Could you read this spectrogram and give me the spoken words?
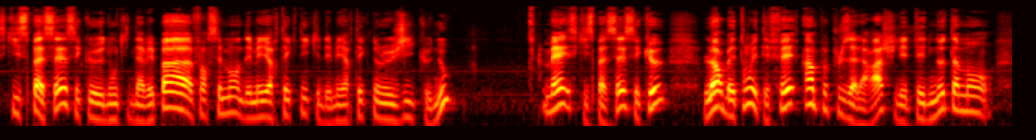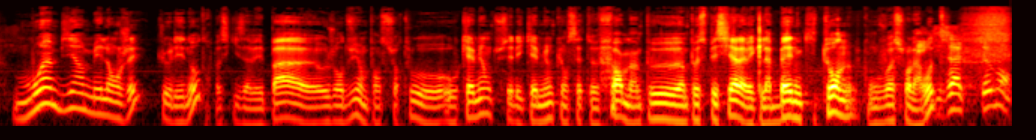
ce qui se passait, c'est que donc ils n'avaient pas forcément des meilleures techniques et des meilleures technologies que nous. Mais ce qui se passait, c'est que leur béton était fait un peu plus à l'arrache. Il était notamment moins bien mélangé que les nôtres parce qu'ils n'avaient pas euh, aujourd'hui on pense surtout aux, camions tu sais les camions qui ont cette forme un peu un peu spéciale avec la benne qui tourne qu'on voit sur la route Exactement,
